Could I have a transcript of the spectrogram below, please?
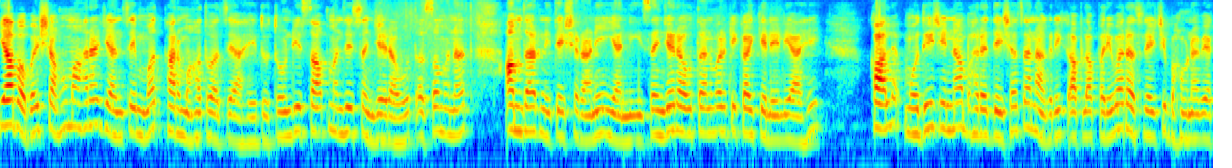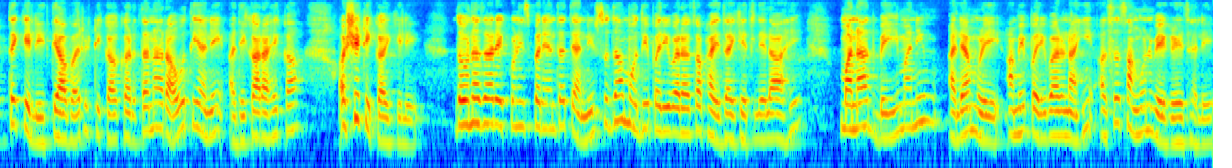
याबाबत शाहू महाराज यांचे मत फार महत्त्वाचे आहे. दुतोंडी साप म्हणजे संजय राऊत असं म्हणत आमदार नितेश राणे यांनी संजय राऊतांवर टीका केलेली आहे. काल मोदीजींना भारत देशाचा नागरिक आपला परिवार असल्याची भावना व्यक्त केली. त्यावर टीका करताना राऊत याने अधिकार आहे का? अशी टीका केली. दोन हजार एकोणीसपर्यंत त्यांनीसुद्धा मोदी परिवाराचा फायदा घेतलेला आहे. मनात बेईमानी आल्यामुळे आम्ही परिवार नाही असं सांगून वेगळे झाले.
